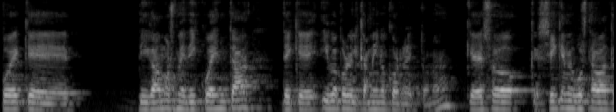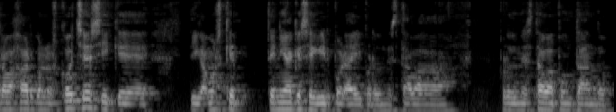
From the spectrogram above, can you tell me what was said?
fue que, digamos, me di cuenta de que iba por el camino correcto, ¿no? Que eso, que sí que me gustaba trabajar con los coches y que, digamos, que tenía que seguir por ahí, por donde estaba, por donde estaba apuntando.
